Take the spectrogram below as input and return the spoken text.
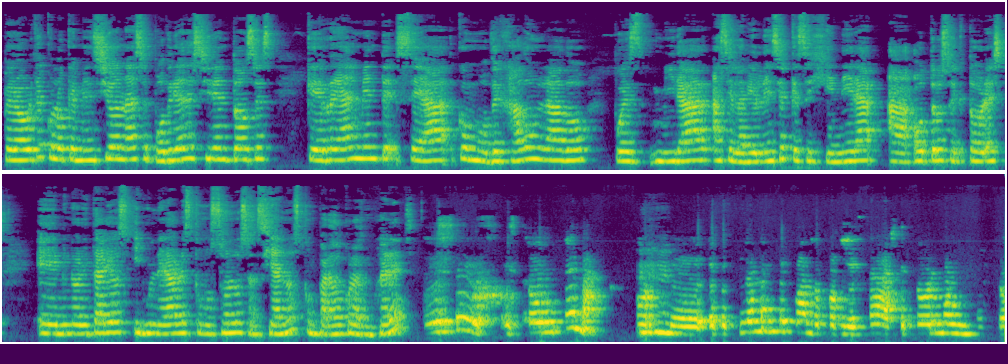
pero ahorita con lo que mencionas se podría decir entonces que realmente se ha como dejado a un lado pues mirar hacia la violencia que se genera a otros sectores eh, minoritarios y vulnerables como son los ancianos comparado con las mujeres? Ese es, todo un tema porque efectivamente cuando comienza a darse todo el movimiento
